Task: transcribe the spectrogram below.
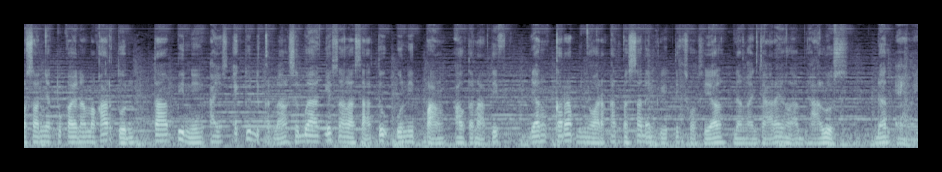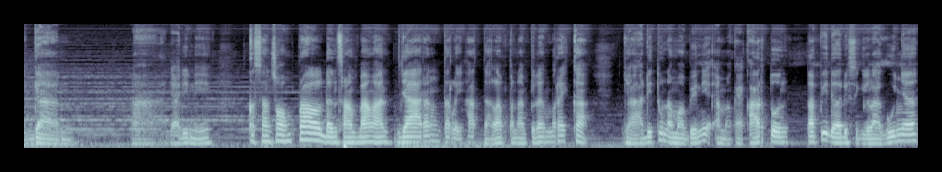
kesannya tuh kayak nama kartun, tapi nih Ice Age tuh dikenal sebagai salah satu unit punk alternatif yang kerap menyuarakan pesan dan kritik sosial dengan cara yang lebih halus dan elegan. Nah, jadi nih kesan sompral dan serampangan jarang terlihat dalam penampilan mereka. Jadi tuh nama bandnya emang kayak kartun, tapi dari segi lagunya,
